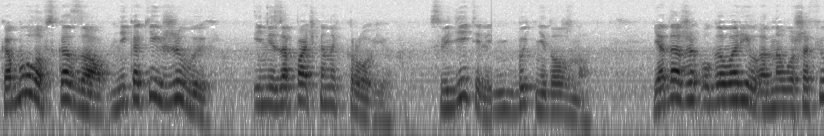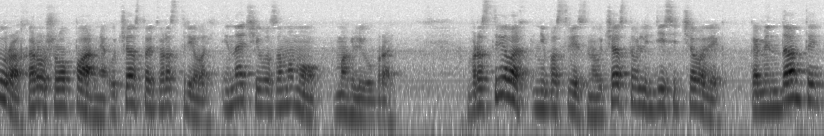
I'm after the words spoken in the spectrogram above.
Кабулов сказал, никаких живых и не запачканных кровью. Свидетелей быть не должно. Я даже уговорил одного шофера, хорошего парня, участвовать в расстрелах, иначе его самому могли убрать. В расстрелах непосредственно участвовали 10 человек, коменданты,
